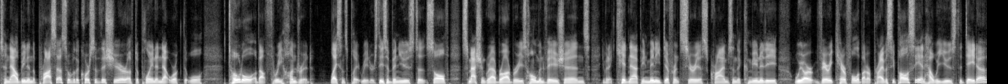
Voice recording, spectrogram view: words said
to now being in the process over the course of this year of deploying a network that will total about 300 license plate readers. These have been used to solve smash and grab robberies, home invasions, even a kidnapping, many different serious crimes in the community. We are very careful about our privacy policy and how we use the data.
